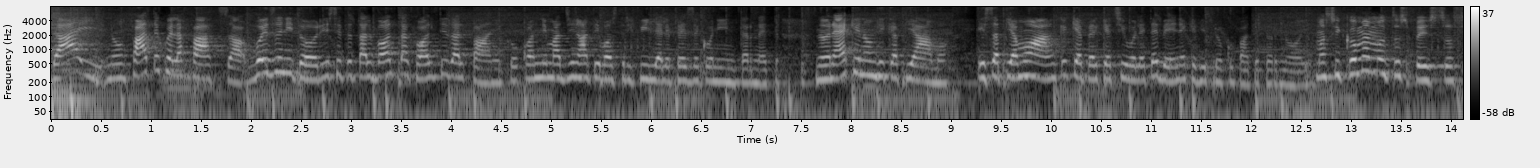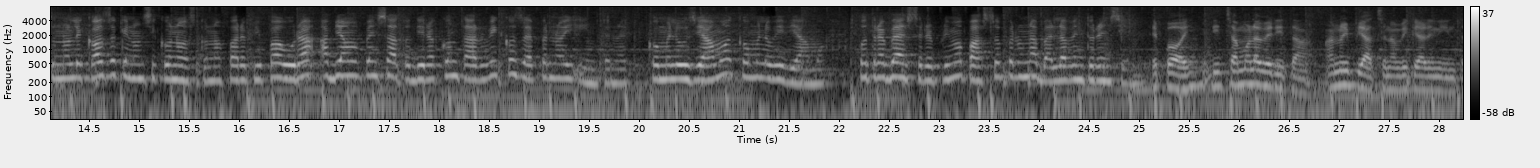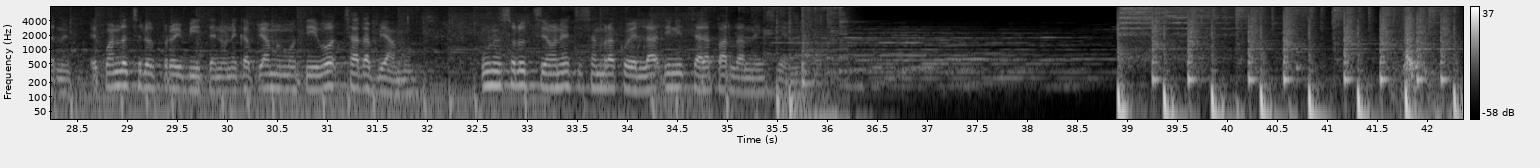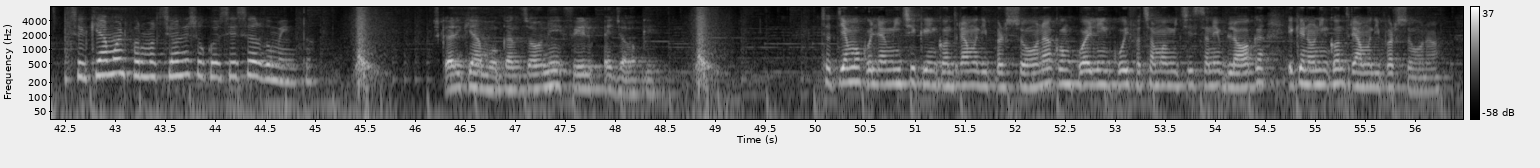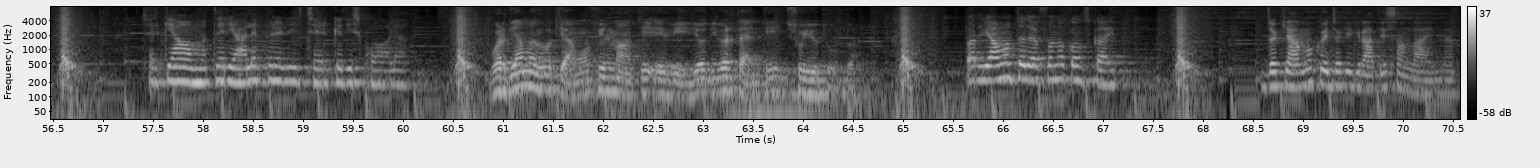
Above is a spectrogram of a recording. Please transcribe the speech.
Dai, non fate quella faccia. Voi genitori siete talvolta colti dal panico quando immaginate i vostri figli alle prese con internet. Non è che non vi capiamo e sappiamo anche che è perché ci volete bene che vi preoccupate per noi. Ma siccome molto spesso sono le cose che non si conoscono a fare più paura, abbiamo pensato di raccontarvi cos'è per noi internet, come lo usiamo e come lo viviamo potrebbe essere il primo passo per una bella avventura insieme. E poi, diciamo la verità, a noi piace navigare in internet e quando ce lo proibite e non ne capiamo il motivo, ci arrabbiamo. Una soluzione ci sembra quella di iniziare a parlarne insieme. Cerchiamo informazioni su qualsiasi argomento. Scarichiamo canzoni, film e giochi. Chattiamo con gli amici che incontriamo di persona, con quelli in cui facciamo amicizia nei blog e che non incontriamo di persona. Cerchiamo materiale per le ricerche di scuola. Guardiamo e votiamo filmati e video divertenti su YouTube. Parliamo al telefono con Skype. Giochiamo con i giochi gratis online.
